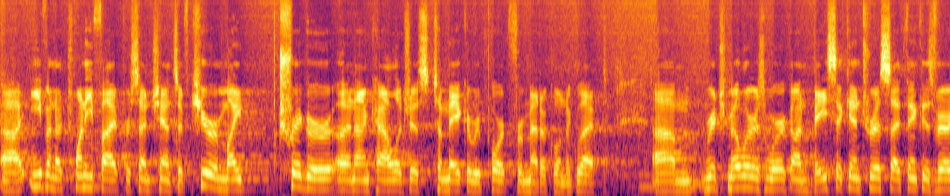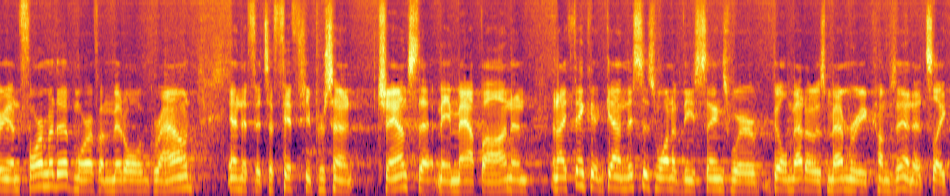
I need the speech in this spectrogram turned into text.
uh, even a 25% chance of cure might trigger an oncologist to make a report for medical neglect. Um, Rich Miller's work on basic interests, I think, is very informative, more of a middle ground. And if it's a 50% chance, that may map on. And, and I think, again, this is one of these things where Bill Meadow's memory comes in. It's like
